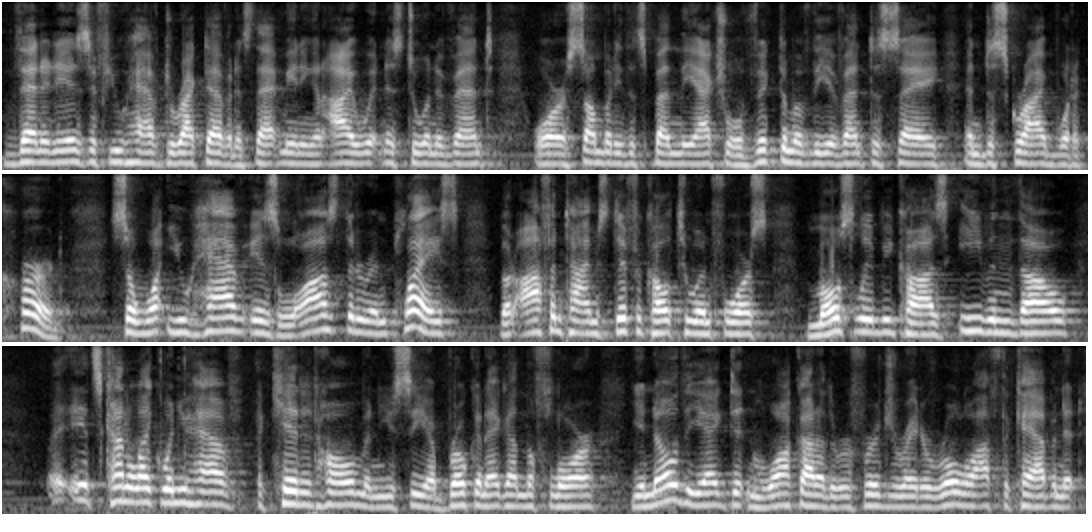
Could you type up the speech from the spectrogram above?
than it is if you have direct evidence, that meaning an eyewitness to an event or somebody that's been the actual victim of the event to say and describe what occurred. So what you have is laws that are in place, but oftentimes difficult to enforce, mostly because even though It's kind of like when you have a kid at home and you see a broken egg on the floor. You know the egg didn't walk out of the refrigerator, roll off the cabinet,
